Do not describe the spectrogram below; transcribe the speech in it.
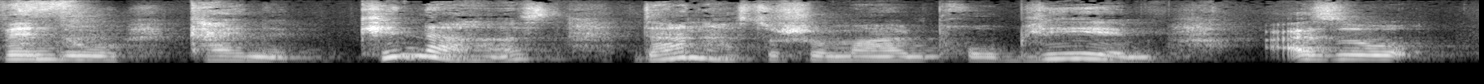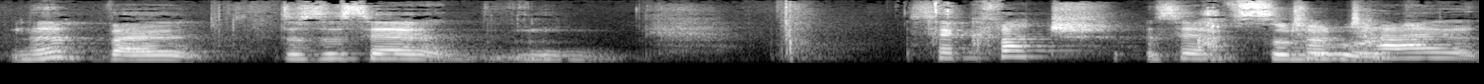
Wenn du keine Kinder hast, dann hast du schon mal ein Problem. Also, ne, weil das ist ja ist ja Quatsch. Ist ja Absolut. total äh,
